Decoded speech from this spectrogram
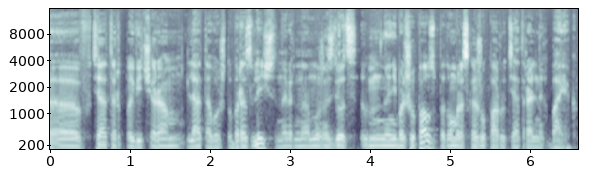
э, в театр по вечерам для того, чтобы развлечься. Наверное, нам нужно сделать небольшую паузу, потом расскажу пару театральных баек.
